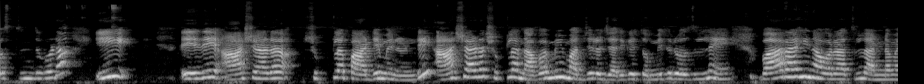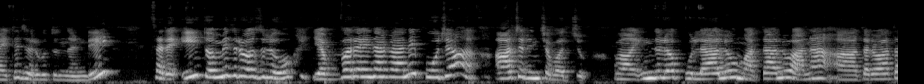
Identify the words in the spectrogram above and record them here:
వస్తుంది కూడా ఈ ఇది ఆషాఢ శుక్ల పాడ్యమి నుండి ఆషాఢ శుక్ల నవమి మధ్యలో జరిగే తొమ్మిది రోజులనే వారాహి నవరాత్రులు అండమైతే అయితే జరుగుతుందండి. సరే ఈ తొమ్మిది రోజులు ఎవరైనా కానీ పూజ ఆచరించవచ్చు. ఇందులో కులాలు మతాలు అన తర్వాత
